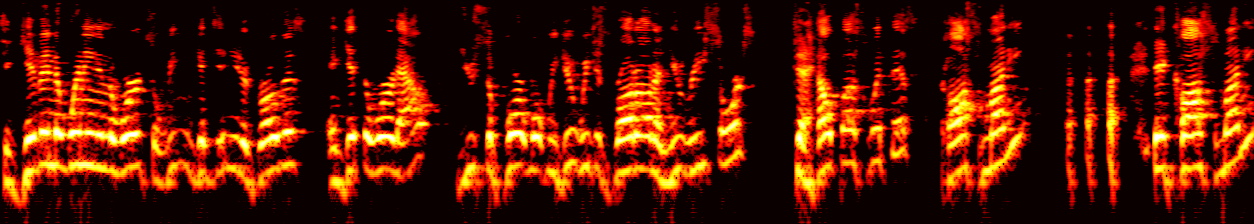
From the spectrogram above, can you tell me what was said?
to give into winning in the word so we can continue to grow this and get the word out, you support what we do. We just brought on a new resource to help us with this. Costs money. it costs money,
